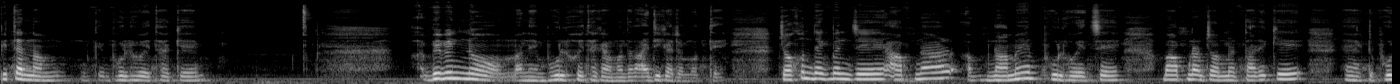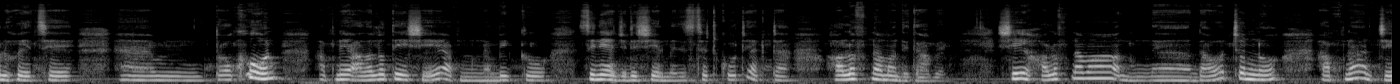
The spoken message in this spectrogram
পিতার নাম ভুল হয়ে থাকে। বিভিন্ন মানে ভুল হয়ে থাকে আমাদের আইডি কার্ডের মধ্যে। যখন দেখবেন যে আপনার নামের ভুল হয়েছে বা আপনার জন্মের তারিখে একটু ভুল হয়েছে তখন আপনি আদালতে এসে আপনার বিজ্ঞ সিনিয়র জুডিশিয়াল ম্যাজিস্ট্রেট কোর্টে একটা হলফনামা দিতে হবে। সেই হলফনামা দেওয়ার জন্য আপনার যে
